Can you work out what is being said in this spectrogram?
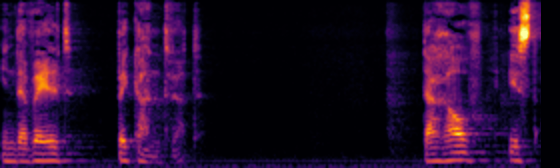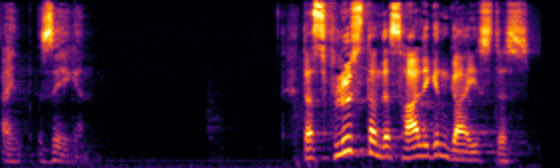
in der Welt bekannt wird. Darauf ist ein Segen das Flüstern des Heiligen Geistes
